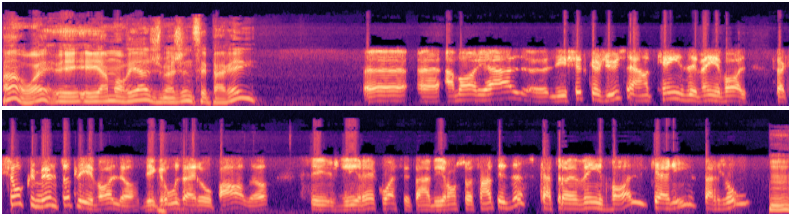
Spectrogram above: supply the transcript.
Ah ouais. Et, et à Montréal, j'imagine, c'est pareil? Euh, euh, à Montréal, les chiffres que j'ai eus, c'est entre 15 et 20 vols. Fait que si on cumule tous les vols là, des gros aéroports, là, c'est, je dirais quoi, c'est environ 70, 80 vols qui arrivent par jour. Hmm.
